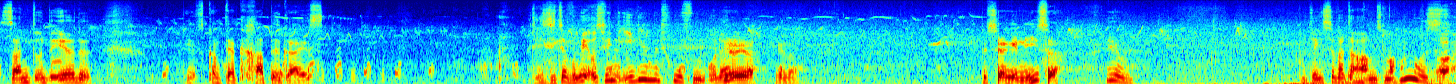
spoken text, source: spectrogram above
Sand und Erde. Jetzt kommt der Krabbelgeist. Der sieht ja wirklich aus wie ein Igel mit Hufen, oder? Ja, ja, genau. Bist ja ein Genießer. Ja. Und denkst du, was du abends machen musst? Ah.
